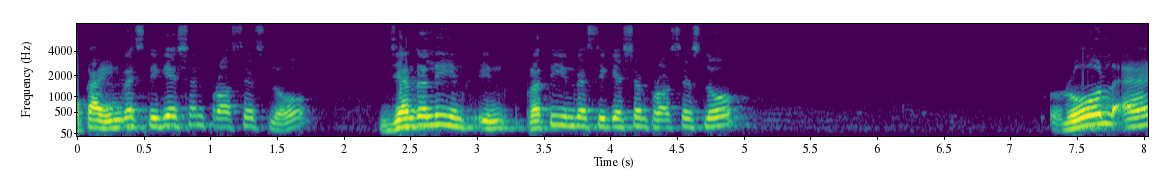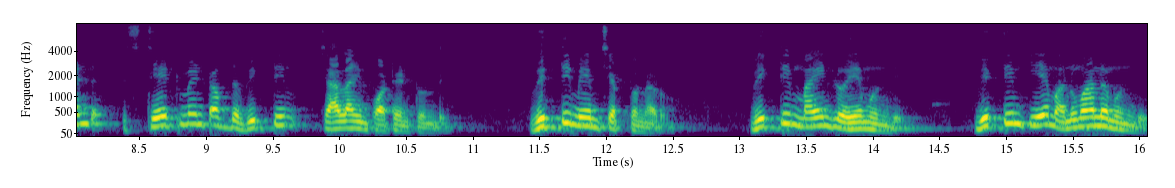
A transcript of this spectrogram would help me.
ఒక ఇన్వెస్టిగేషన్ ప్రాసెస్లో జనరలీ ఇన్ ప్రతి ఇన్వెస్టిగేషన్ ప్రాసెస్లో role and statement of the victim చాలా ఇంపార్టెంట్ ఉంది. విక్టిమ్ ఏం చెప్తున్నారు? విక్టిమ్ మైండ్లో ఏముంది? విక్టిమ్కి ఏం అనుమానం ఉంది?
